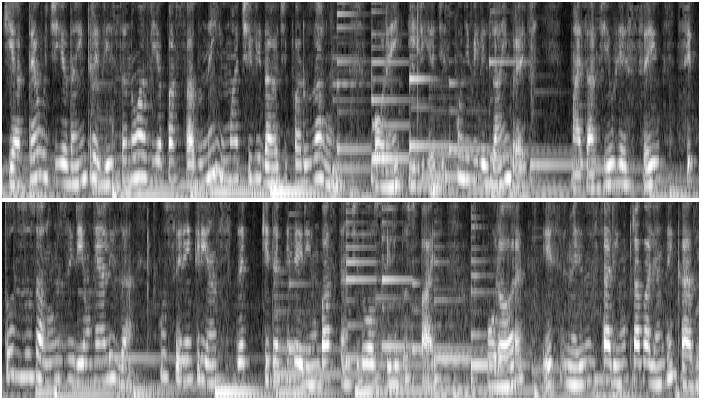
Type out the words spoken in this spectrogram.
que até o dia da entrevista não havia passado nenhuma atividade para os alunos, porém iria disponibilizar em breve. Mas havia o receio se todos os alunos iriam realizar, por serem crianças que dependeriam bastante do auxílio dos pais. Por ora, esses mesmos estariam trabalhando em casa,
